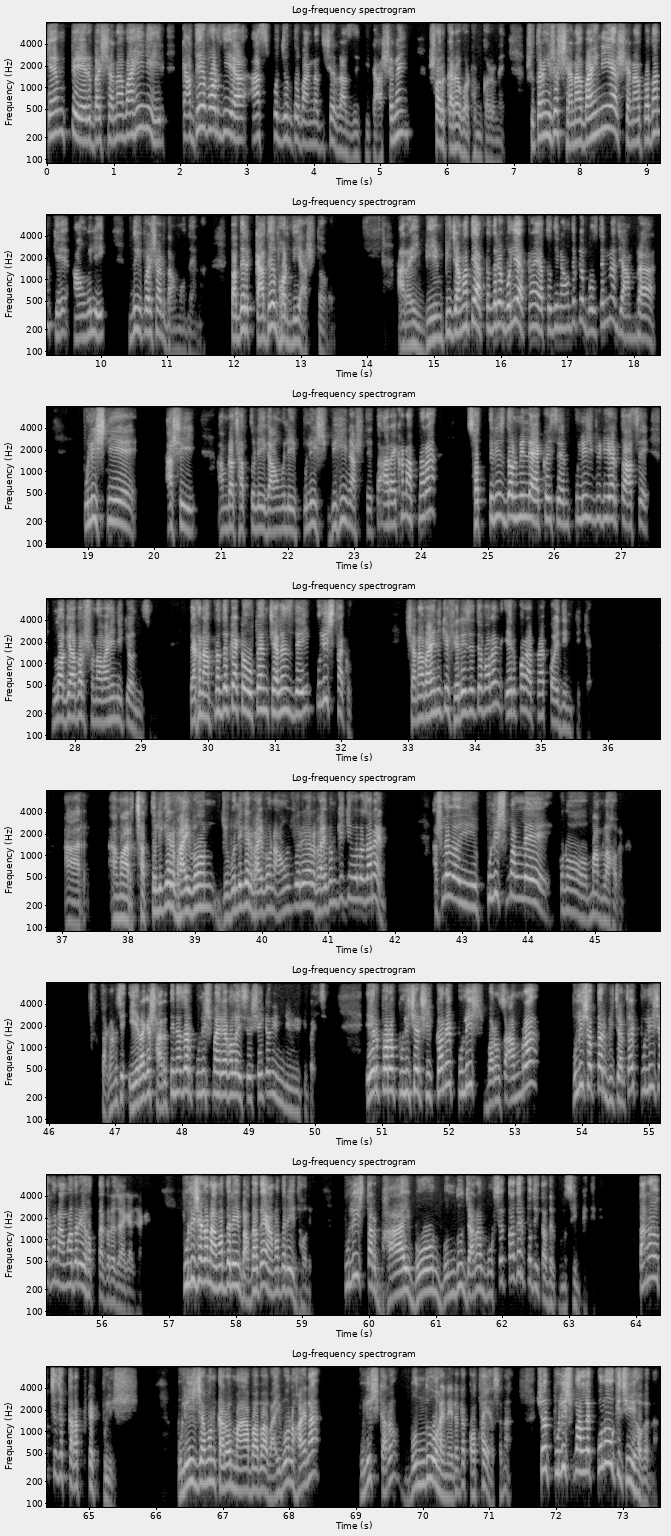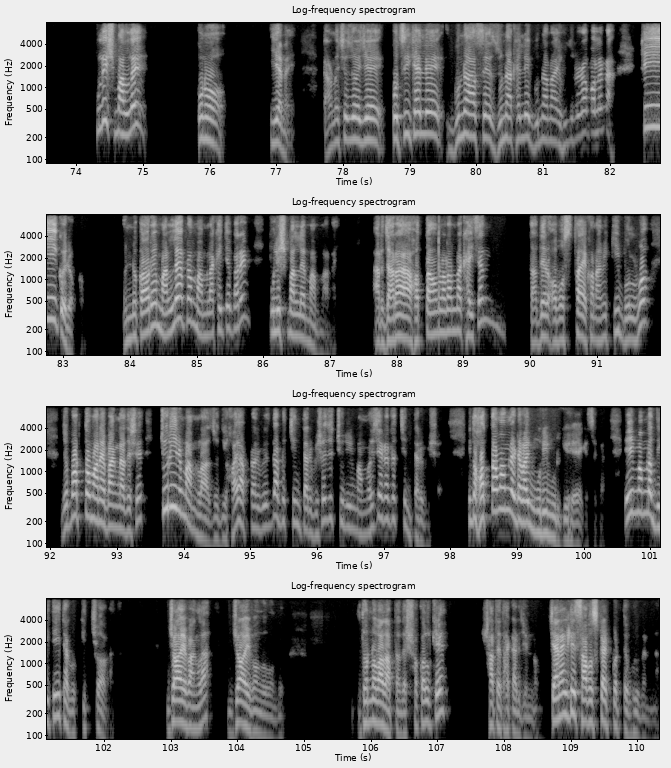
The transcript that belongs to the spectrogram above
ক্যাম্পের বা সেনাবাহিনীর কাঁধে ভর দিয়া আজ পর্যন্ত বাংলাদেশের রাজনীতিতে আসে নাই, সরকারও গঠন করে নাই। সুতরাং এইসব সেনাবাহিনী আর সেনাপ্রধানকে আওয়ামী লীগ দুই পয়সার দামও দেয় না। তাদের কাঁধে ভর দিয়ে আসতে হবে। আর এই বিএনপি জামাতে আপনাদের বলি, আপনারা এতদিন আমাদেরকে বলতেন না যে আমরা পুলিশ নিয়ে আসি, আমরা ছাত্রলীগ, আওয়ামী লীগ পুলিশ বিহীন আসতে। তো আর এখন আপনারা ছত্রিশ দল মিলে এক হয়েছেন পুলিশ বিডিআর তো আছে, লগে আবার সেনাবাহিনীকেও নিছেন। এখন আপনাদেরকে একটা ওপেন চ্যালেঞ্জ দেই, পুলিশ থাকুক। সেনাবাহিনীকে ফিরে যেতে বলেন, এরপর আপনারা কয়দিন টিকেন? আর আমার ছাত্রলীগের ভাই বোন, যুবলীগের ভাই বোন, আওয়ামী পরিবারের ভাই বোনকে কি বলো জানেন? আসলে ওই পুলিশ মারলে কোনো মামলা হবে না। তার কারণ হচ্ছে এর আগে সাড়ে তিন হাজার পুলিশ মাইরা ফেলাইছে সেটার ইন্ডিমিউনিটি পাইছে। এরপরে পুলিশের শিক্ষা নেই, পুলিশ বরং আমরা পুলিশ হত্যার বিচার চাই, পুলিশ এখন আমাদের এই হত্যা করে জায়গায় জায়গায়। পুলিশ এখন আমাদের এই বাধা দেয়, আমাদের এই ধরে। পুলিশ তার ভাই, বোন, বন্ধু যারা মরছে, তাদের প্রতি তাদের কোনো সিম্পিতি নেই। তারা হচ্ছে যে কারাপ্টেড পুলিশ। পুলিশ যেমন কারও মা, বাবা, ভাই, বোন হয় না, পুলিশ কারও বন্ধুও হয় না, এটা একটা কথাই আছে না? সে পুলিশ মারলে কোনো কিছুই হবে না। পুলিশ মারলে কোনো ইয়ে নাই। কারণ হচ্ছে যে ওই যে কচি খাইলে গুণা আছে, জুনা খাইলে গুণা নাই হুজুরেরা বলে না, ঠিক ওই রকম। অন্য কাউরে মারলে আপনার মামলা খাইতে পারেন, পুলিশ মারলে মামলা নাই। আর যারা হত্যা মামলা টামলা খাইছেন, তাদের অবস্থা এখন আমি কি বলব? যে বর্তমানে বাংলাদেশে চুরির মামলা যদি হয় আপনার বিরুদ্ধে আপনার চিন্তার বিষয় যে চুরির মামলা হয়েছে, এটা একটা চিন্তার বিষয়। কিন্তু হত্যা মামলা এটা ভাই মুড়ি মুরগি হয়ে গেছে এই মামলা দিতেই থাকুক, কিচ্ছু হবে না। জয় বাংলা, জয় বঙ্গবন্ধু। ধন্যবাদ আপনাদের সকলকে সাথে থাকার জন্য। চ্যানেলটি সাবস্ক্রাইব করতে ভুলবেন না।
